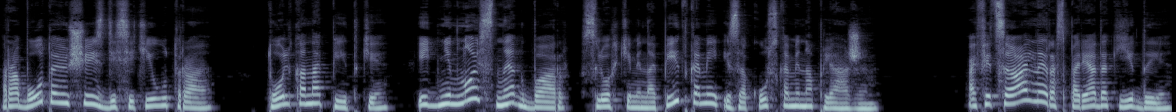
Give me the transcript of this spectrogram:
работающие с 10 утра. Только напитки. И дневной снэк-бар с легкими напитками и закусками на пляже. Официальный распорядок еды.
